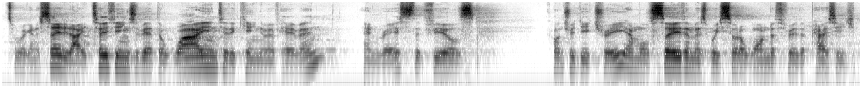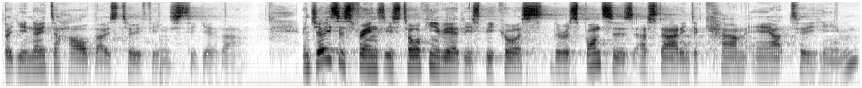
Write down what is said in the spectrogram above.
That's what we're going to see today. Two things about the way into the kingdom of heaven and rest that feels contradictory, and we'll see them as we sort of wander through the passage. But you need to hold those two things together. And Jesus, friends, is talking about this because the responses are starting to come out to him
